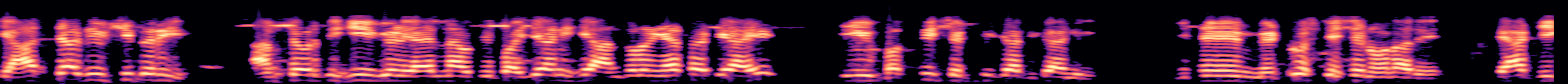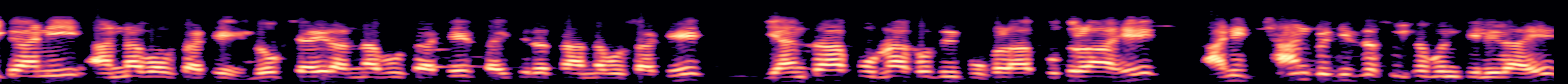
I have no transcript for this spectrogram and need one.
की आजच्या दिवशी तरी आमच्यावरती ही वेळ यायला नव्हती पाहिजे आणि हे आंदोलन यासाठी आहे की भक्ती शक्तीच्या ठिकाणी जिथे मेट्रो स्टेशन होणार आहे त्या ठिकाणी अण्णाभाऊ साठे लोकशाहीर अण्णाभाऊ साठे साहित्यरत्न अण्णाभाऊ साठे यांचा पूर्णाकृती पुतळा पुतळा आहे आणि छानपैकीचं सुशोभन केलेलं आहे.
